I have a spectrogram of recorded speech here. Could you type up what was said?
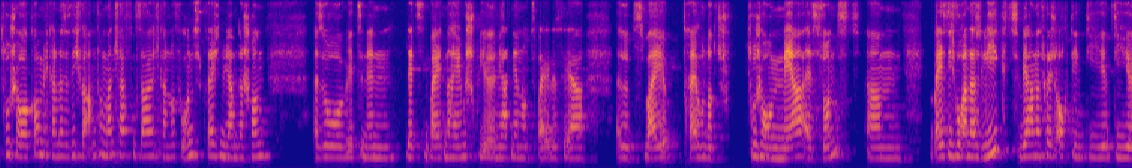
Zuschauer kommen. Ich kann das jetzt nicht für andere Mannschaften sagen, ich kann nur für uns sprechen. Wir haben da schon, also jetzt in den letzten beiden Heimspielen, wir hatten ja nur zwei bisher, also zwei, 300 Zuschauer mehr als sonst. Ähm, weiß nicht, woran das liegt. Wir haben natürlich auch die, die, die,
